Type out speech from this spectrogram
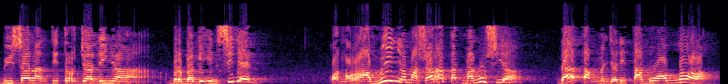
Bisa nanti terjadinya berbagai insiden. Karena raminya masyarakat manusia datang menjadi tamu Allah.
